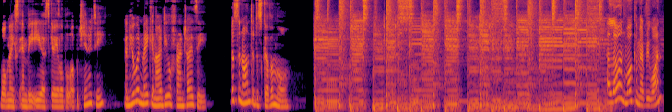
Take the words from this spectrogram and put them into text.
what makes MBE a scalable opportunity, and who would make an ideal franchisee. Listen on to discover more. Hello and welcome, everyone.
